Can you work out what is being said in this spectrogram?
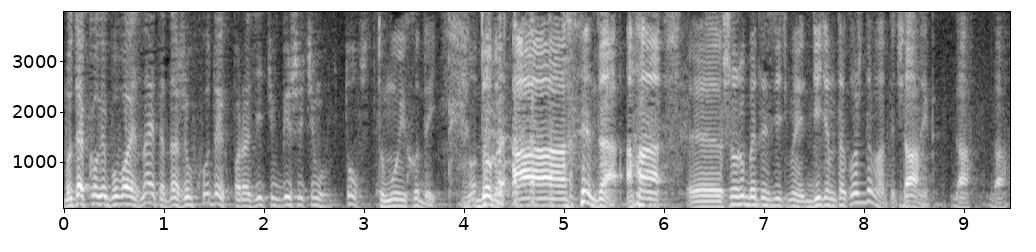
Бо деколи буває, знаєте, навіть в худих паразитів більше, ніж в товстих. Тому і худий. Добре, а, да, а е, що робити з дітьми? Дітям також давати чесник? Да, да, да.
